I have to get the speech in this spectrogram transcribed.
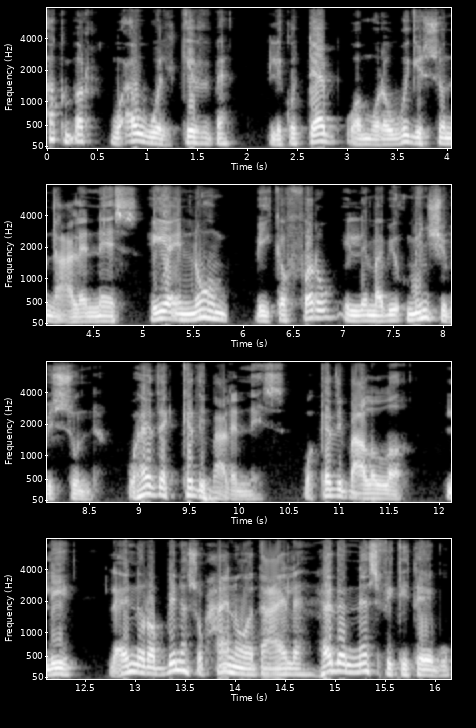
أكبر وأول كذبة لكتاب ومروجي السنة على الناس هي إنهم بيكفروا اللي ما بيؤمنش بالسنة وهذا كذب على الناس وكذب على الله. ليه؟ لأن ربنا سبحانه وتعالى هدى الناس في كتابه.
